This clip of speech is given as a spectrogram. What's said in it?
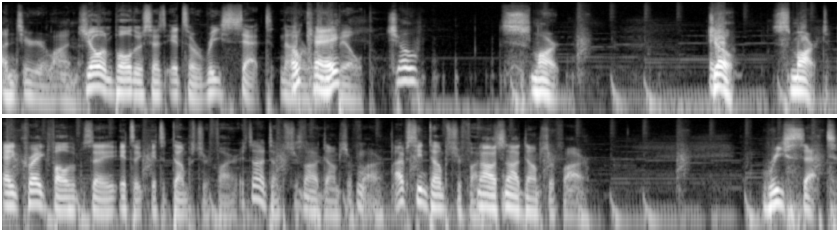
interior linemen. Joe in Boulder says it's a reset, not a Okay, rebuild. Joe, smart. Joe, smart. And Craig follows up saying it's a it's a dumpster fire. It's not a dumpster It's fire. not a dumpster fire. I've seen dumpster fires. No, it's not a dumpster fire. Reset,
